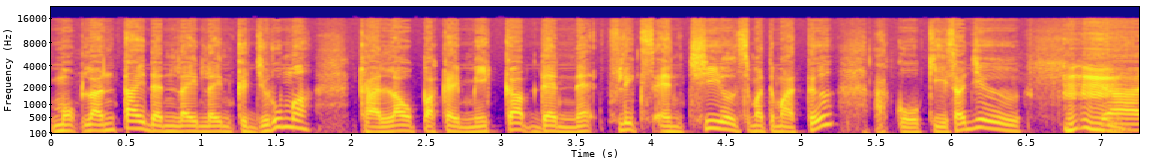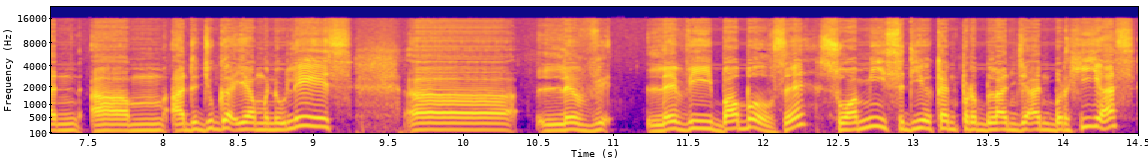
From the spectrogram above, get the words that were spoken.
mop lantai dan lain-lain kerja rumah. Kalau pakai makeup dan Netflix and chill semata-mata kata aku okey saja. Mm-hmm. Dan um, ada juga yang menulis uh, Levi Levy Bubbles eh? Suami sediakan perbelanjaan berhias.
